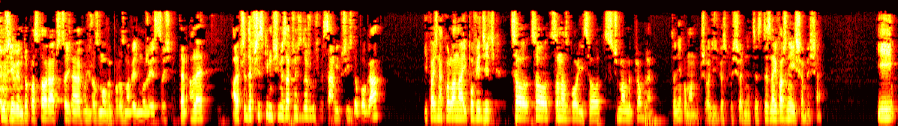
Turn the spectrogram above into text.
pójść, nie wiem, do pastora, czy coś na jakąś rozmowę porozmawiać, może jest coś ten, ale, ale przede wszystkim musimy zacząć od tego, że musimy sami przyjść do Boga i paść na kolana i powiedzieć, co, co, co nas boli, co, z czym mamy problem. Do Niego mamy przychodzić bezpośrednio. To jest, to jest najważniejsze, myślę. I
